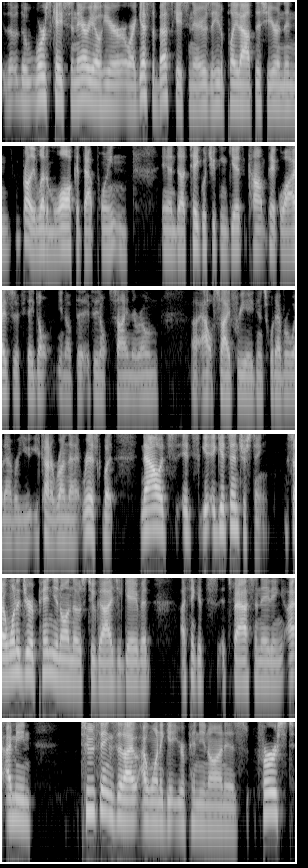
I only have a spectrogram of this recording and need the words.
the the worst case scenario here, or I guess the best case scenario, is that he'd have played out this year and then probably let him walk at that point and and uh, take what you can get comp pick wise if they don't you know if, the, if they don't sign their own uh, outside free agents, whatever, whatever. You you kind of run that risk, but now it's it's it gets interesting so I wanted your opinion on those two guys. You gave it. I think it's it's fascinating. I, I mean, two things that I, I want to get your opinion on is first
